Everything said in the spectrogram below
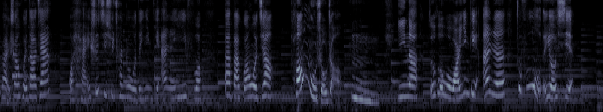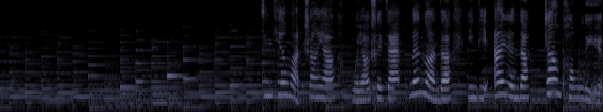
晚上回到家，我还是继续穿着我的印第安人衣服。爸爸管我叫汤姆首长，哼，伊娜则和我玩印第安人捉俘虏的游戏。天晚上呀，我要睡在温暖的印第安人的帐篷里。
